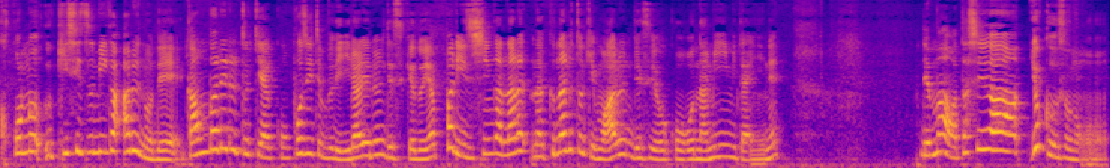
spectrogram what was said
心の浮き沈みがあるので頑張れる時はこうポジティブでいられるんですけどやっぱり自信がななくなる時もあるんですよこう波みたいにね。でまあ私がよくその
